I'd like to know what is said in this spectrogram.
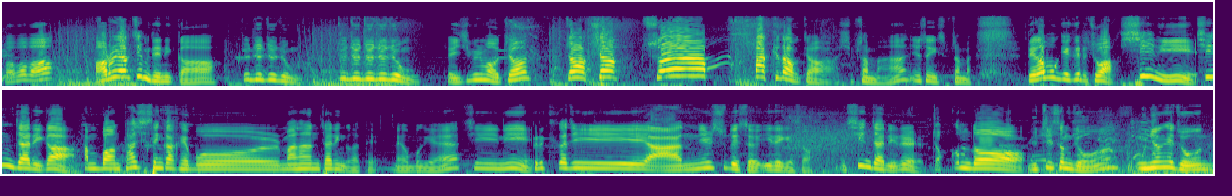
봐봐봐. 바로 약점이 되니까 쭈쭈쭈중 쭈쭈쭈쭈중 자 21만 5천 쫙쫙 쏙 빡크다 자 13만 일성이 13만 내가 보기에 그래 좋아 신이 신 자리가 한번 다시 생각해 볼 만한 자리인 것 같아 내가 보기에 신이 그렇게까지 아닐 수도 있어요 이 덱에서 신 자리를 조금 더 유틸성 좋은 운영에 좋은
